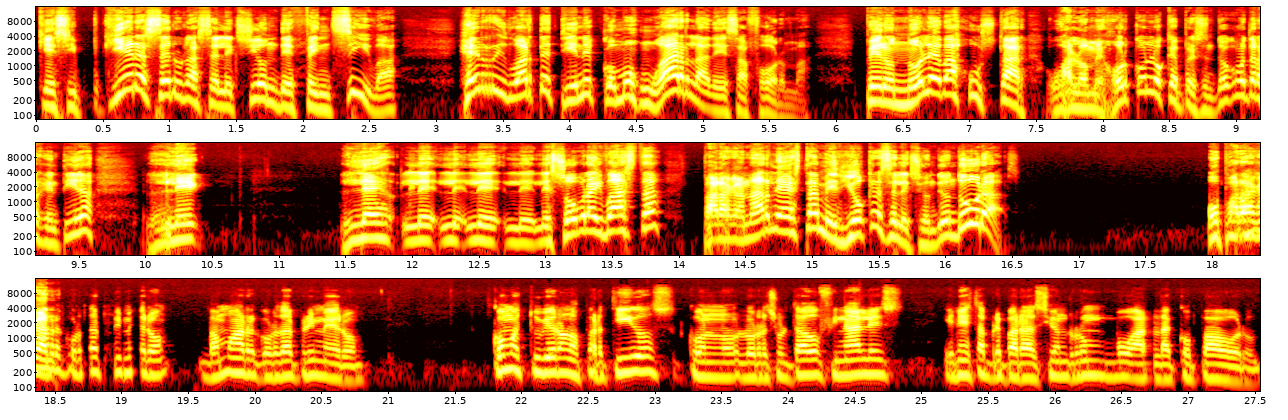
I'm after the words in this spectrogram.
que si quiere ser una selección defensiva, Henry Duarte tiene cómo jugarla de esa forma. Pero no le va a ajustar, o a lo mejor con lo que presentó contra Argentina, le- le- le- le sobra y basta para ganarle a esta mediocre selección de Honduras. O para vamos a recordar primero, vamos a recordar primero cómo estuvieron los partidos con lo- los resultados finales en esta preparación rumbo a la Copa Oro.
